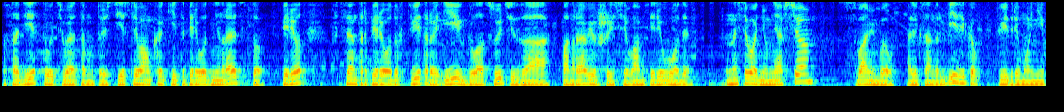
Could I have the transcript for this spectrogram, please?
содействовать в этом. То есть, если вам какие-то переводы не нравятся, то вперед в центр переводов Твиттера и голосуйте за понравившиеся вам переводы. На сегодня у меня все. С вами был Александр Бизиков, в Твиттере мой ник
